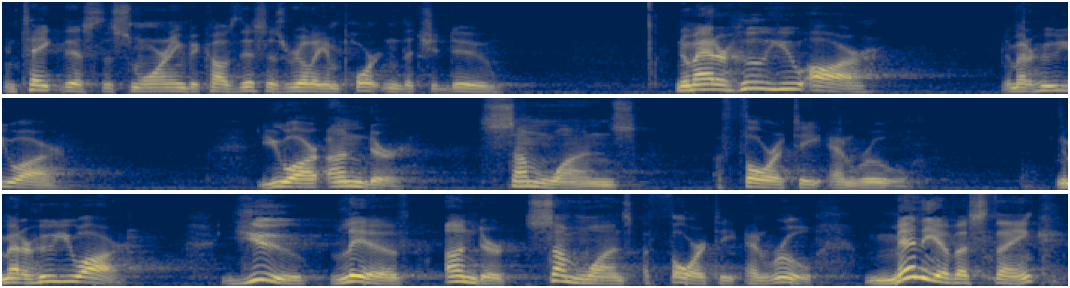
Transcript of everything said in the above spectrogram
And take this this morning because this is really important that you do. No matter who you are, no matter who you are, you are under someone's authority and rule. No matter who you are, you live under someone's authority and rule. Many of us think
